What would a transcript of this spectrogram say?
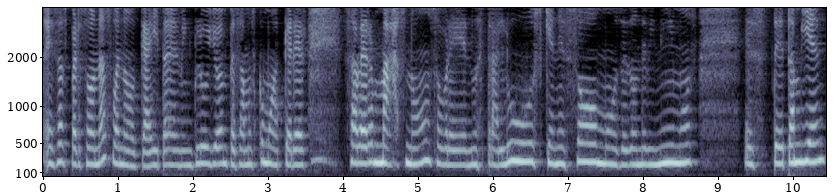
esas personas, bueno, que ahí también me incluyo, empezamos como a querer saber más, ¿no? Sobre nuestra luz, quiénes somos, de dónde vinimos. Este, también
